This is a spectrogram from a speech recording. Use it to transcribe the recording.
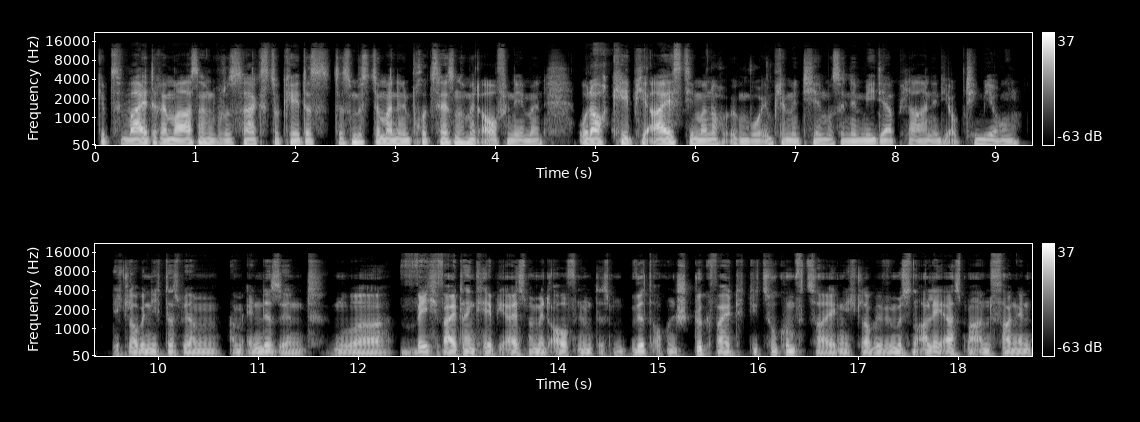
gibt es weitere Maßnahmen, wo du sagst, okay, das, das müsste man in den Prozess noch mit aufnehmen? Oder auch KPIs, die man noch irgendwo implementieren muss in den Mediaplan, in die Optimierung? Ich glaube nicht, dass wir am, am Ende sind. Nur welche weiteren KPIs man mit aufnimmt, das wird auch ein Stück weit die Zukunft zeigen. Ich glaube, wir müssen alle erstmal anfangen,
